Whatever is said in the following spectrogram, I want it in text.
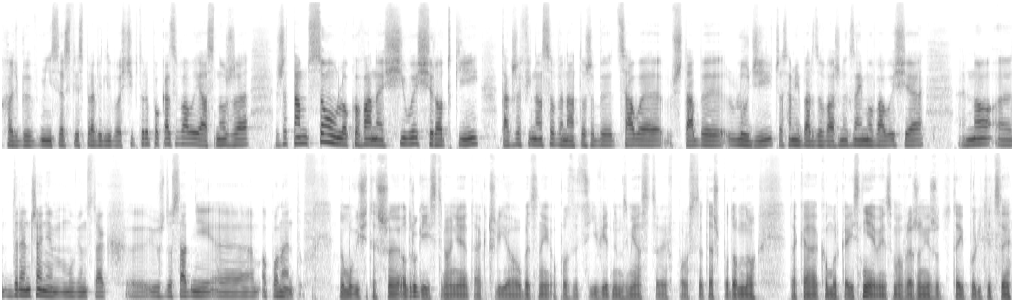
choćby w Ministerstwie Sprawiedliwości, które pokazywały jasno, że, że tam są lokowane siły, środki, także finansowe na to, żeby całe sztaby ludzi, czasami bardzo ważnych, zajmowały się no, e, dręczeniem, mówiąc tak e, już dosadnie oponentów. No mówi się też e, o drugiej stronie, tak, czyli o obecnej opozycji. W jednym z miast w Polsce też podobno taka komórka istnieje, więc mam wrażenie, że tutaj politycy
